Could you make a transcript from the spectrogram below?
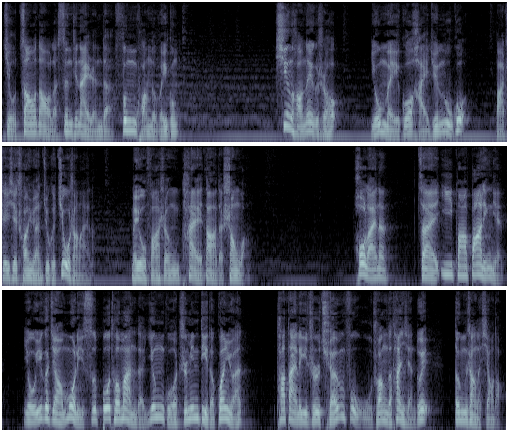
就遭到了森提奈人的疯狂的围攻。幸好那个时候有美国海军路过，把这些船员就给救上来了，没有发生太大的伤亡。后来呢，在1880年。有一个叫莫里斯·波特曼的英国殖民地的官员，他带了一支全副武装的探险队登上了小岛。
